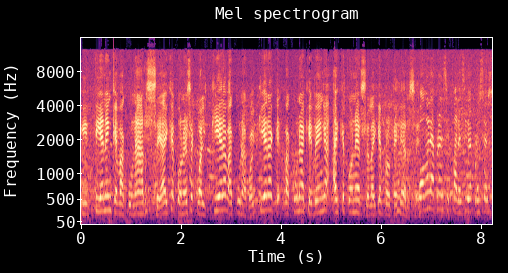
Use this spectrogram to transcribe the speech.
Y tienen que vacunarse, hay que ponerse cualquiera vacuna, cualquiera vacuna que venga, hay que ponérsela, hay que protegerse. ¿Cómo le ha parecido el proceso?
